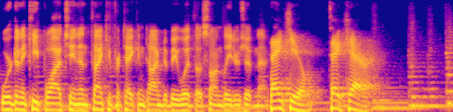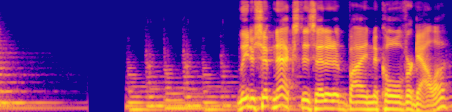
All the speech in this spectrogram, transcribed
We're going to keep watching, and thank you for taking time to be with us on Leadership Next. Thank you. Take care. Leadership Next is edited by Nicole Vergala,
